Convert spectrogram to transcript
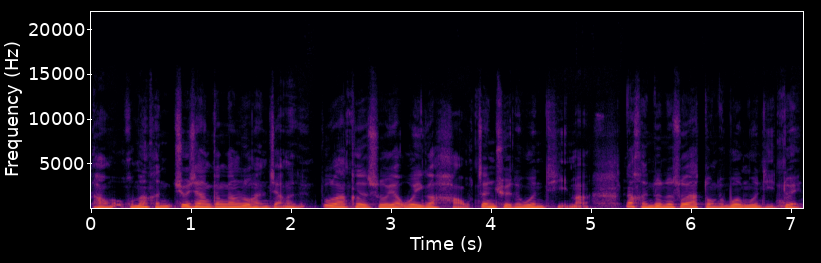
好，我们很就像刚刚若涵讲的，杜拉克说要问一个好正确的问题嘛，那很多人都说要懂得问问题，对。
